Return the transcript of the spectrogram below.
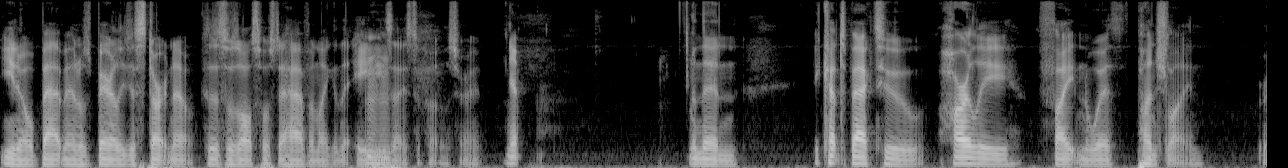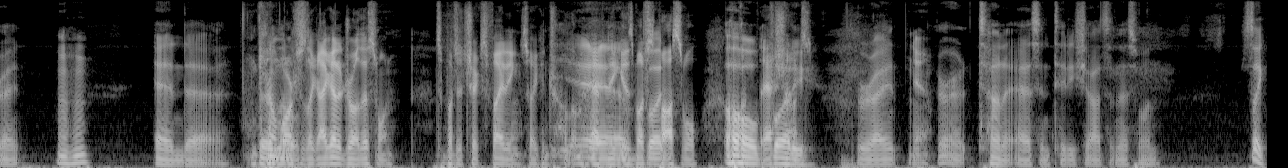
you know, Batman was barely just starting out because this was all supposed to happen like in the 80s, I suppose, right? Yep. And then it cuts back to Harley fighting with Punchline, right? Mm-hmm. And uh, And They're March is like, I got to draw this one. It's a bunch of chicks fighting, so I can draw them half Yeah, naked as much but- as possible. oh, buddy, shots. right? Yeah. there are a ton of ass and titty shots in this one. It's like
